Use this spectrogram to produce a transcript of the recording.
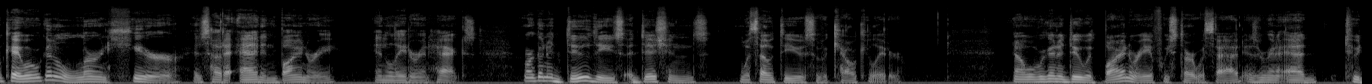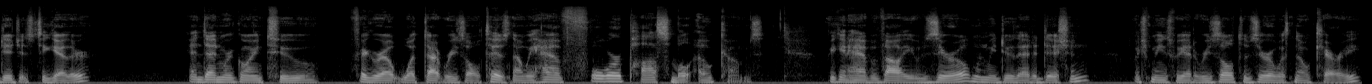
Okay, what we're going to learn here is how to add in binary and later in hex. We're going to do these additions without the use of a calculator. Now what we're going to do with binary, if we start with that, is we're going to add two digits together and then we're going to figure out what that result is. Now we have four possible outcomes. We can have a value of 0 when we do that addition, which means we had a result of 0 with no carry.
